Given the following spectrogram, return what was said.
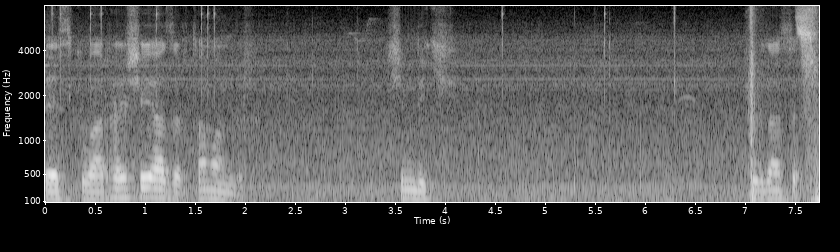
Desk var. Her şey hazır. Tamamdır. Şimdik. Şuradan se-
